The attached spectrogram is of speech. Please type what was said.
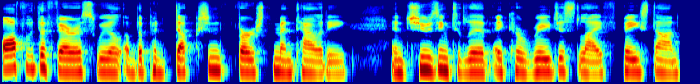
off of the Ferris wheel of the production first mentality and choosing to live a courageous life based on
